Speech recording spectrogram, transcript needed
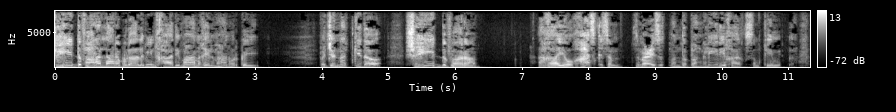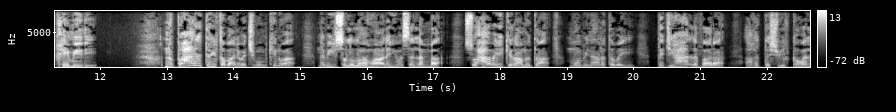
شهید د فاره الله رب العالمین خادمان غلمان ور کوي په جنت کې دا شهید د فاره هغه یو خاص قسم زما عزتمند بنگلې دي خاص قسم خیمې دي نو په هر طریقه باندې به چې ممکن وه نبی صلی الله علیه وسلم به صحابه کرامو ته مؤمنانو ته به د جهاد لپاره هغه تشویق کول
